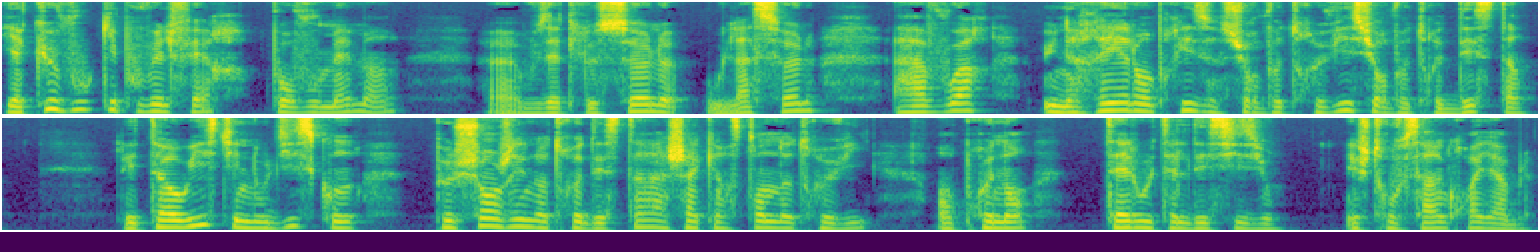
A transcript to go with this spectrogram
Il y a que vous qui pouvez le faire pour vous-même. Hein. Euh, vous êtes le seul ou la seule à avoir une réelle emprise sur votre vie et sur votre destin. Les taoïstes, ils nous disent qu'on peut changer notre destin à chaque instant de notre vie en prenant telle ou telle décision. Et je trouve ça incroyable.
